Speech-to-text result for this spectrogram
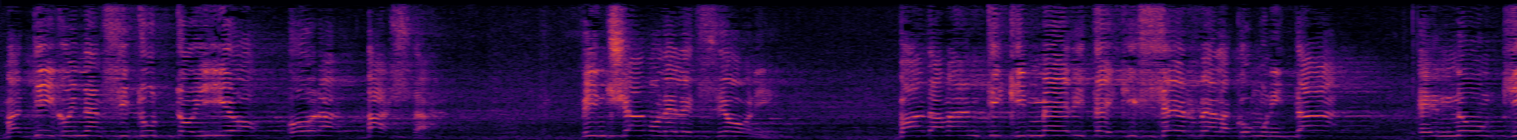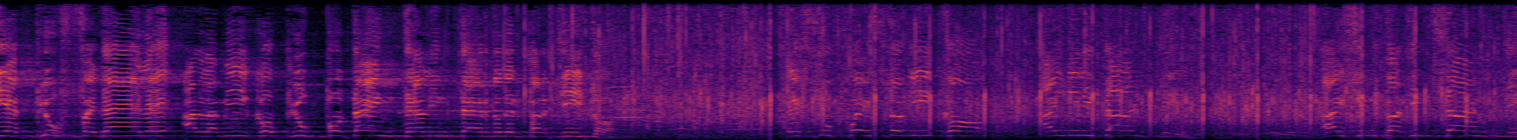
ma dico innanzitutto io ora basta, vinciamo le elezioni, vada avanti chi merita e chi serve alla comunità e non chi è più fedele all'amico più potente all'interno del partito. E su questo dico ai militanti, ai simpatizzanti,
